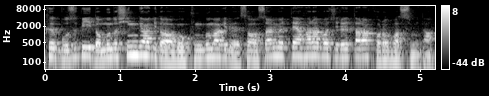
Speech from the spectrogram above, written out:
그 모습이 너무도 신기하기도 하고 궁금하기도 해서 썰물 때 할아버지를 따라 걸어보았습니다.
